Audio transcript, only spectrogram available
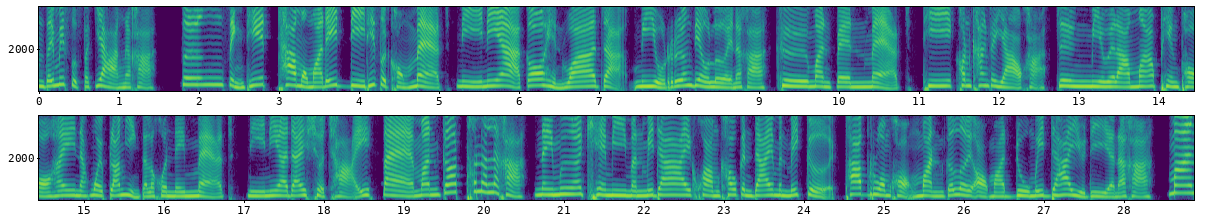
ำได้ไม่สุดสักอย่างนะคะ ซึ่งสิ่งที่ ทำออกมาได้ดีที่สุดของแมตช์นี้เนี่ยก็เห็นว่าจะมีอยู่เรื่องเดียวเลยนะคะ คือมันเป็นแมตช์ที่ค่อนข้างจะยาวค่ะ จึงมีเวลามากเพียงพอให้นักมวยปล้ำหญิงแต่ละคนในแมตช์นี้เนี่ยได้เฉิดฉาย แต่มันก็เท่านั้นแหละค่ะ ในเมื่อเคมีมันไม่ได้ความเข้ากันได้มันไม่เกิด ภาพรวมของมันก็เลยออกมาดูไม่ได้อยู่ดีนะคะ มัน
